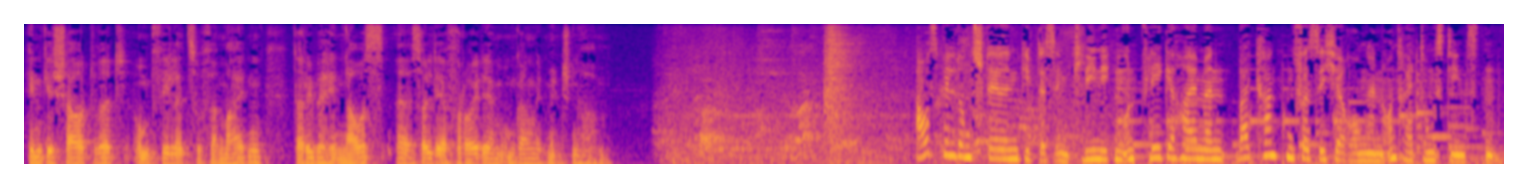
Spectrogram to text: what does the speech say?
hingeschaut wird, um Fehler zu vermeiden. Darüber hinaus äh, sollte er Freude am Umgang mit Menschen haben. Ausbildungsstellen gibt es in Kliniken und Pflegeheimen, bei Krankenversicherungen und Rettungsdiensten.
